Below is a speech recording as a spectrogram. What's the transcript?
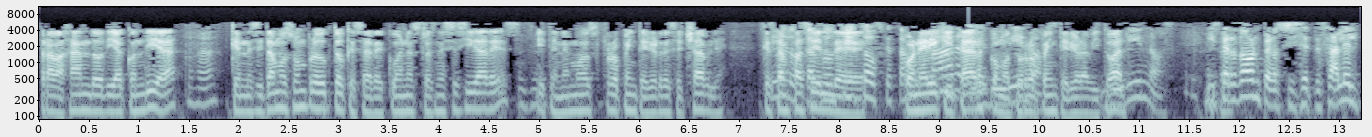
trabajando día con día, que necesitamos un producto que se adecue a nuestras necesidades y tenemos ropa interior desechable, que Sí, es tan fácil de poner y padres, quitar como tu ropa interior habitual. Divinos. Y Exacto. perdón, pero si se te sale el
